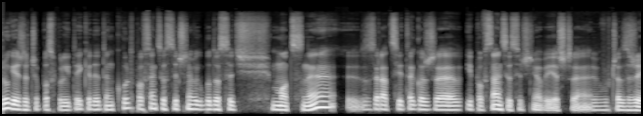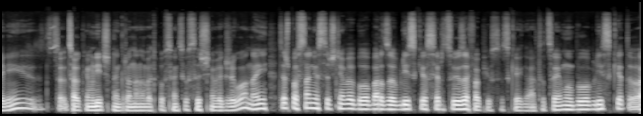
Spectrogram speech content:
II Rzeczypospolitej, kiedy ten kult powstańców styczniowych był dosyć mocny z racji tego, że i powstańcy styczniowi jeszcze wówczas żyli, całkiem liczne grono nawet powstańców styczniowych żyło, no i też powstanie styczniowe było bardzo bliskie sercu Józefa Piłsudskiego, a to co jemu było bliskie bliskie, to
